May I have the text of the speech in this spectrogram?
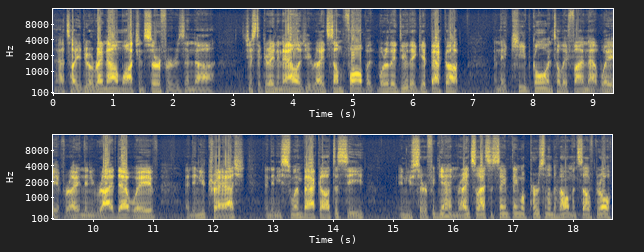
That's how you do it. Right now, I'm watching surfers, and uh, just a great analogy, right? Some fall, but what do they do? They get back up and they keep going until they find that wave, right? And then you ride that wave, and then you crash, and then you swim back out to sea and you surf again, right? So that's the same thing with personal development, self growth.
